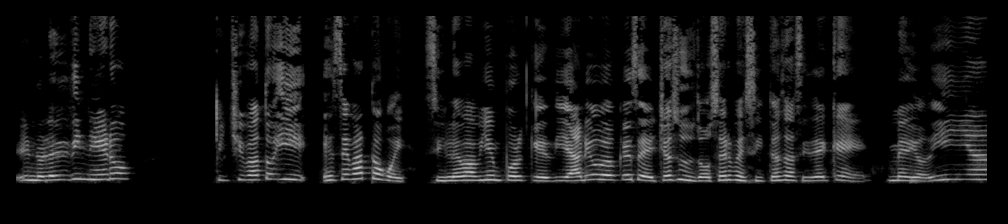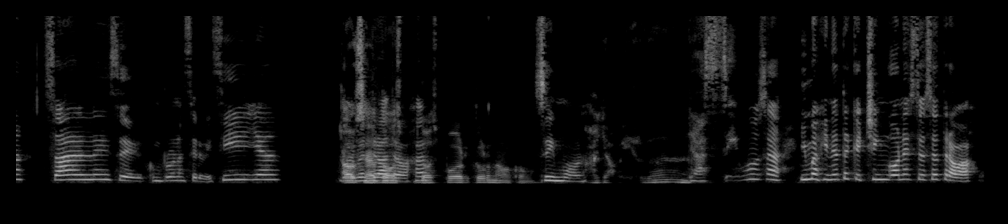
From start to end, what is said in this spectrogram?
Y no le di dinero. Pinche vato. Y ese vato, güey, sí le va bien porque diario veo que se echa sus dos cervecitas así de que mediodía, sale, se compra una cervecilla, ah, o sea, a dos, trabajar. dos por turno, ¿o cómo? Simón. Ay, ya verga. Ya sí, o sea, imagínate qué chingón está ese trabajo.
